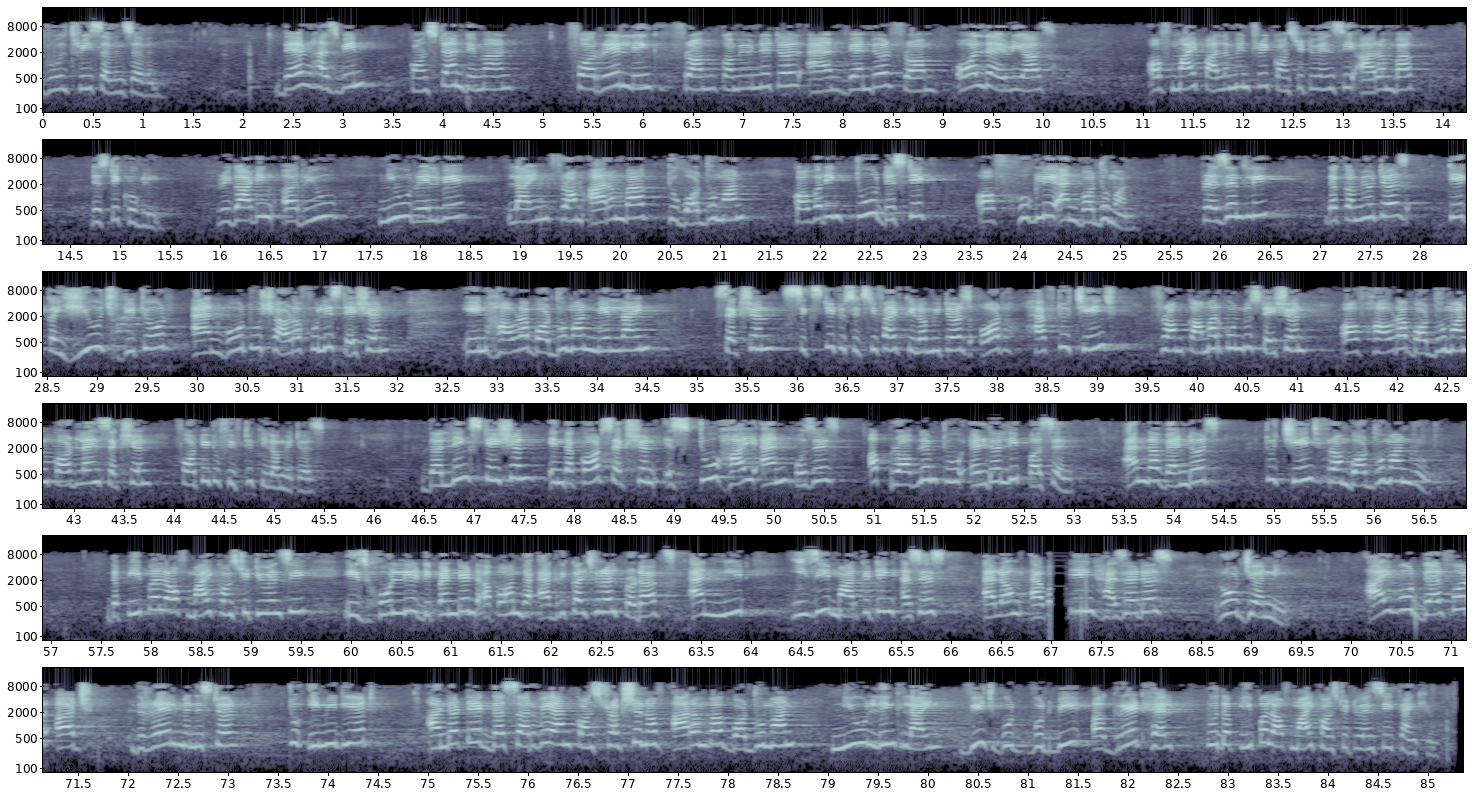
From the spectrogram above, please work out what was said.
Rule 377. There has been constant demand for rail link from commuter and vendor from all the areas of my parliamentary constituency Arambagh district Hooghly regarding a new, new railway line from Arambagh to Bardhaman covering two districts of Hooghly and Bardhaman. Presently, the commuters take a huge detour and go to Sheoraphuli station in Howrah Bardhaman main line section 60 to 65 kilometers or have to change from Kamarkundu station of Howrah Bardhaman chord line section 40 to 50 kilometers. The link station in the chord section is too high and poses a problem to elderly person and the vendors to change from Bardhaman route. The people of my constituency is wholly dependent upon the agricultural products and need easy marketing access along avoiding hazardous road journey. I would therefore urge the rail minister to immediate undertake the survey and construction of Arambagh Bardhaman new link line which would, would be a great help to the people of my constituency. Thank you.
